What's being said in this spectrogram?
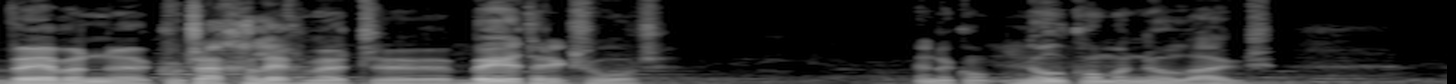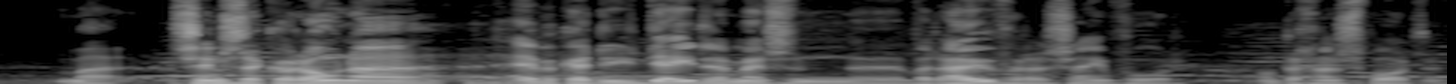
We hebben contact gelegd met Beatrix Woord en er komt 0,0 uit. Maar sinds de corona heb ik het idee dat mensen wat huiverig zijn voor om te gaan sporten.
